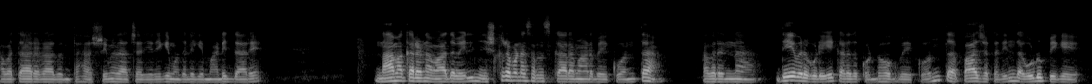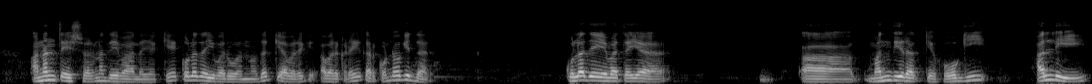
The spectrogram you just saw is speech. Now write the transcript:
ಅವತಾರರಾದಂತಹ ಶ್ರೀಮದಾಚಾರ್ಯರಿಗೆ ಮೊದಲಿಗೆ ಮಾಡಿದ್ದಾರೆ ನಾಮಕರಣವಾದ ಮೇಲೆ ನಿಷ್ಕ್ರಮಣ ಸಂಸ್ಕಾರ ಮಾಡಬೇಕು ಅಂತ ಅವರನ್ನ ದೇವರ ಗುಡಿಗೆ ಕರೆದುಕೊಂಡು ಹೋಗಬೇಕು ಅಂತ ಪಾಜಕದಿಂದ ಉಡುಪಿಗೆ ಅನಂತೇಶ್ವರನ ದೇವಾಲಯಕ್ಕೆ ಕುಲದೈವರು ಅನ್ನೋದಕ್ಕೆ ಅವರಿಗೆ, ಅವರ ಕಡೆಗೆ ಕರ್ಕೊಂಡು ಹೋಗಿದ್ದಾರೆ. ಕುಲದೇವತೆಯ ಮಂದಿರಕ್ಕೆ ಹೋಗಿ ಅಲ್ಲಿ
